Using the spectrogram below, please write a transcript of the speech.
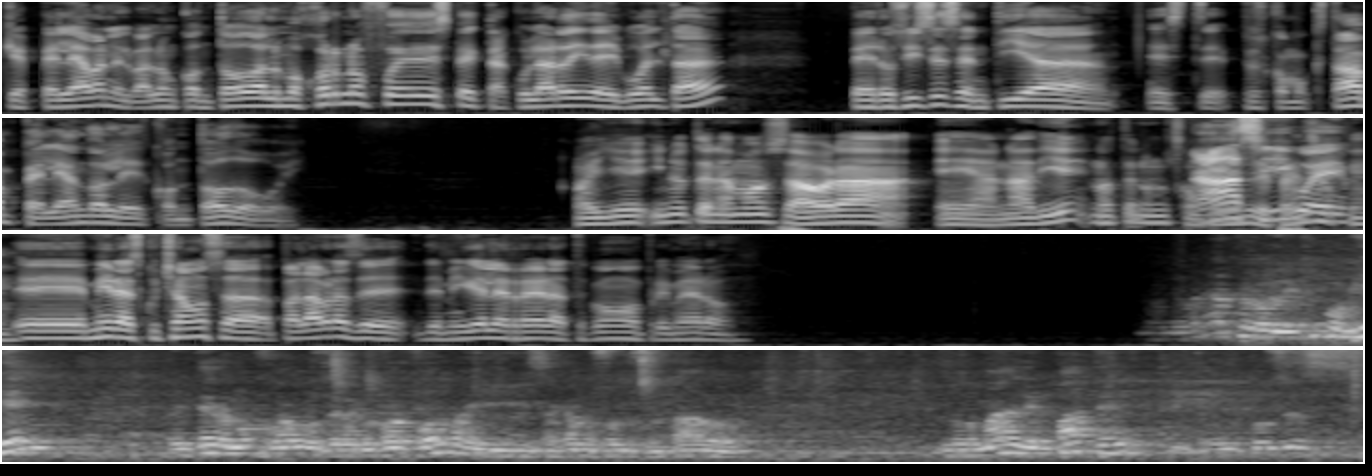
que peleaban el balón con todo. A lo mejor no fue espectacular de ida y vuelta, pero sí se sentía, este, pues como que estaban peleándole con todo, güey. Oye, ¿y no tenemos ahora eh, a nadie? ¿No tenemos Ah, sí, güey. Eh, mira, escuchamos a palabras de, de Miguel Herrera. Te pongo primero. Pero el equipo bien, reitero, no jugamos de la mejor forma y sacamos un resultado normal, empate, entonces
